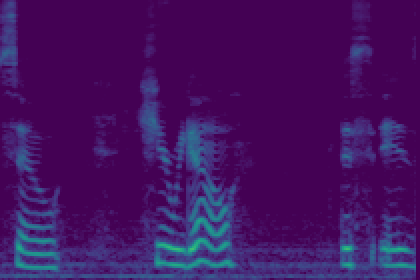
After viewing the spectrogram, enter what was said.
So here we go. This is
